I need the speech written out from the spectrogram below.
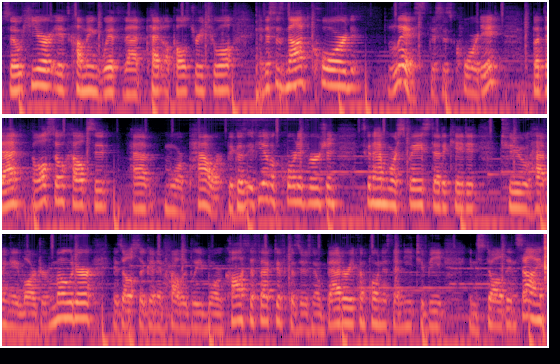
So here it's coming with that pet upholstery tool, and this is not cordless, this is corded, but that also helps it have more power because if you have a corded version, it's gonna have more space dedicated to having a larger motor. It's also gonna probably be more cost effective because there's no battery components that need to be installed inside.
